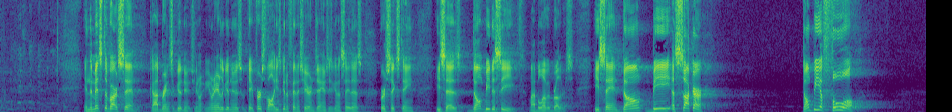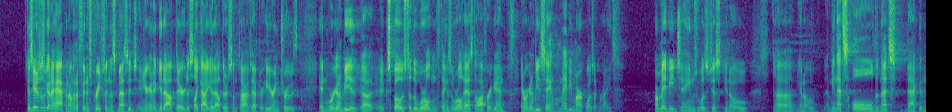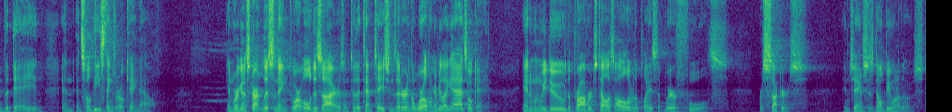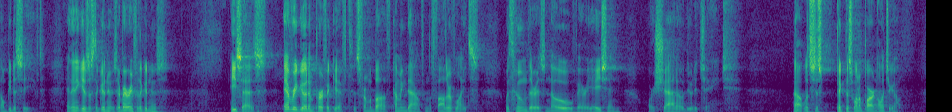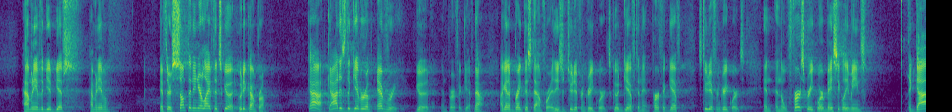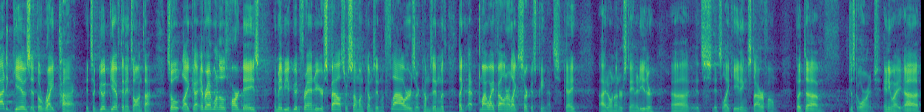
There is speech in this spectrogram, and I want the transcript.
In the midst of our sin, God brings the good news. You, you want to hear the good news? Okay, first of all, he's going to finish here in James. He's going to say this, verse 16. He says, Don't be deceived, my beloved brothers. He's saying, Don't be a sucker. Don't be a fool. Because here's what's going to happen I'm going to finish preaching this message, and you're going to get out there just like I get out there sometimes after hearing truth, and we're going to be uh, exposed to the world and the things the world has to offer again, and we're going to be saying, well, maybe Mark wasn't right. Or maybe James was just, you know, uh, you know, I mean, that's old and that's back in the day, and, and, and so these things are okay now. And we're going to start listening to our old desires and to the temptations that are in the world. We're going to be like, yeah, it's okay. And when we do, the Proverbs tell us all over the place that we're fools, we're suckers. And James says, don't be one of those. Don't be deceived. And then he gives us the good news. Everybody ready for the good news? He says, Every good and perfect gift is from above, coming down from the Father of lights, with whom there is no variation or shadow due to change. Now, let's just pick this one apart and I'll let you go. How many of the good gifts? How many of them? If there's something in your life that's good, who did it come from? God. God is the giver of every good and perfect gift. Now, I got to break this down for you. These are two different Greek words good gift and perfect gift. It's two different Greek words. And, and the first Greek word basically means that God gives at the right time. It's a good gift and it's on time. So, like, uh, ever had one of those hard days, and maybe a good friend or your spouse or someone comes in with flowers or comes in with, like, uh, my wife Eleanor likes circus peanuts, okay? I don't understand it either. Uh, it's, it's like eating styrofoam, but um, just orange. Anyway, uh,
